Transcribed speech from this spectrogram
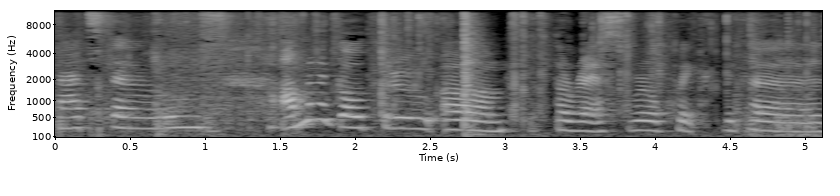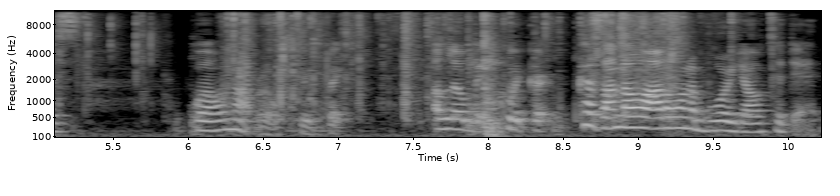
that's those. I'm going to go through um, the rest real quick because, well, not real quick, but a little bit quicker because I know I don't want to bore y'all to death.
